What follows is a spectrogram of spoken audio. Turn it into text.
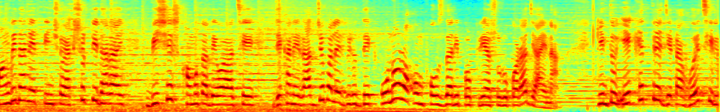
সংবিধানের তিনশো একষট্টি ধারায় বিশেষ ক্ষমতা দেওয়া আছে, যেখানে রাজ্যপালের বিরুদ্ধে কোনো রকম ফৌজদারি প্রক্রিয়া শুরু করা যায় না। কিন্তু এক্ষেত্রে যেটা হয়েছিল,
